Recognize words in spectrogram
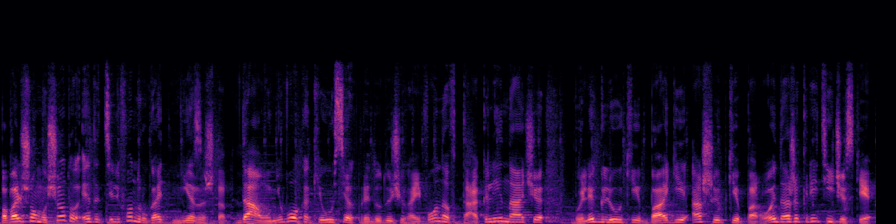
По большому счету, этот телефон ругать не за что. Да, у него, как и у всех предыдущих айфонов, так или иначе, были глюки, баги, ошибки, порой даже критические.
